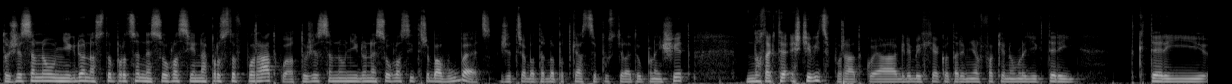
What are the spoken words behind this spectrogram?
to, že se mnou někdo na 100% nesouhlasí je naprosto v pořádku a to, že se mnou někdo nesouhlasí třeba vůbec, že třeba tenhle podcast si pustil, je to úplný shit, no tak to je ještě víc v pořádku. Já kdybych jako tady měl fakt jenom lidi, který který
